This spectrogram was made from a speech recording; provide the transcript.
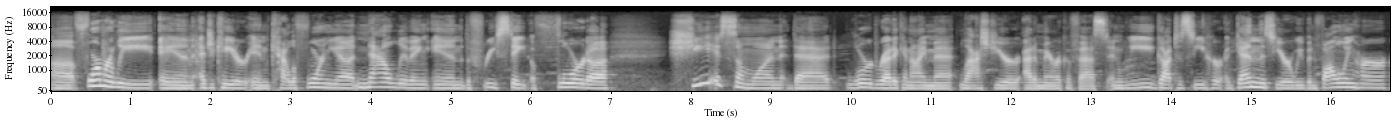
uh, formerly an educator in California, now living in the free state of Florida. She is someone that Lord Reddick and I met last year at America Fest, and we got to see her again this year. We've been following her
